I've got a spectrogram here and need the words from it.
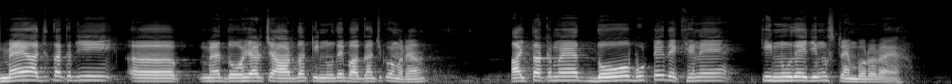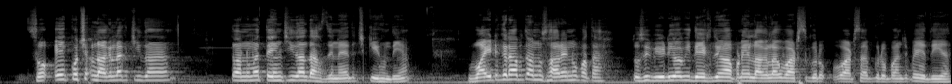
ਮੈਂ ਅੱਜ ਤੱਕ ਜੀ ਅ, ਮੈਂ 2004 ਦਾ ਕਿੰਨੂ ਦੇ ਬਾਗਾਂ 'ਚ ਘੁੰਮ ਰਿਹਾ। ਅੱਜ ਤੱਕ ਮੈਂ ਦੋ ਬੂਟੇ ਦੇਖੇ ਨੇ ਕਿੰਨੂ ਦੇ ਜਿਹਨੂੰ ਸਟੈਂਬੋਰਰ ਆਇਆ। ਸੋ ਇਹ ਕੁਝ ਅਲੱਗ-ਅਲੱਗ ਚੀਜ਼ਾਂ ਤੁਹਾਨੂੰ ਮੈਂ ਤਿੰਨ ਚੀਜ਼ਾਂ ਦੱਸ ਦਿੰਦਾ ਇਹਦੇ 'ਚ ਕੀ ਹੁੰਦੀਆਂ। ਵਾਈਟ ਗ੍ਰਬ ਤੁਹਾਨੂੰ ਸਾਰਿਆਂ ਨੂੰ ਪਤਾ ਤੁਸੀਂ ਵੀਡੀਓ ਵੀ ਦੇਖਦੇ ਹੋ ਆਪਣੇ ਅਲੱਗ-ਅਲੱਗ WhatsApp ਗਰੁੱਪ WhatsApp ਗਰੁੱਪਾਂ 'ਚ ਭੇਜਦੀ ਆ।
